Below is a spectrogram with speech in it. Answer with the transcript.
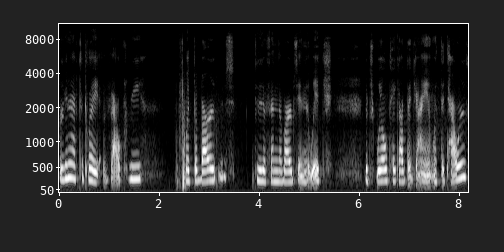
We're gonna have to play Valkyrie with the barbs to defend the barbs and the witch, which will take out the giant with the towers.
